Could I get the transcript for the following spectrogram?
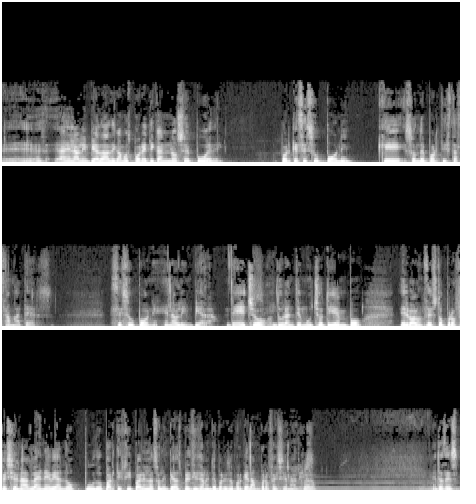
eh, en la Olimpiada, digamos, por ética no se puede, porque se supone que son deportistas amateurs. Se supone en la Olimpiada. De hecho, durante mucho tiempo, el baloncesto profesional, la NBA, no pudo participar en las Olimpiadas precisamente por eso, porque eran profesionales. Claro. Entonces,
